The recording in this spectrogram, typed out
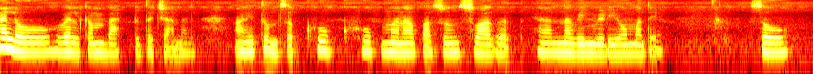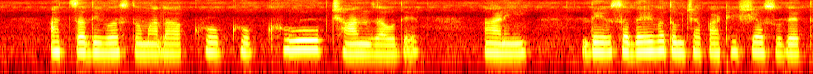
Hello welcome back to the channel. आणि तुमचं खूप खूप मनापासून स्वागत ह्या नवीन व्हिडिओमध्ये. सो आजचा दिवस तुम्हाला खूप खूप खूप छान जाऊ देत. आणि देव सदैव तुमच्या पाठीशी असू देत.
